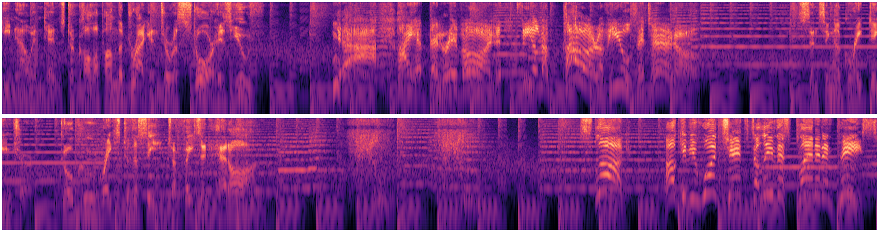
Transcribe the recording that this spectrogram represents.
he now intends to call upon the dragon to restore his youth. Ah, I have been reborn! Feel the power of youth eternal! Sensing a great danger, Goku raced to the scene to face it head on. Slug! I'll give you one chance to leave this planet in peace!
